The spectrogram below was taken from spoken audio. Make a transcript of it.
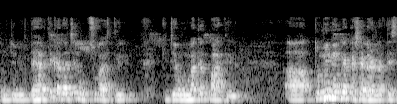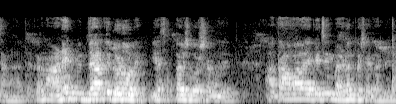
तुमचे विद्यार्थी कदाचित उत्सुक असतील की जे मुलाखत पाहतील. तुम्ही नेमक्या कशा घडलात ते सांगा आता. कारण अनेक विद्यार्थी घडवले या सत्तावीस वर्षामध्ये. आता आम्हाला ऐकायचे मॅडम कशा घडल्या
